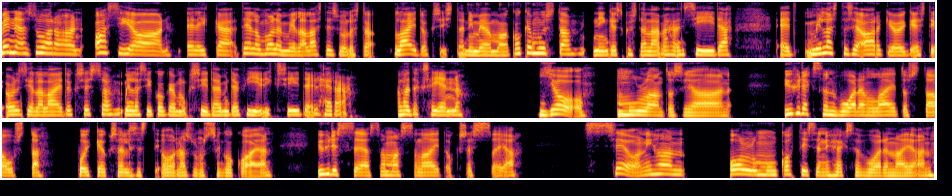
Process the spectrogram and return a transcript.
Mennään suoraan asiaan. Eli teillä on molemmilla lastensuojelusta laitoksista nimenomaan kokemusta, niin keskustellaan vähän siitä, että millaista se arki oikeasti on siellä laitoksessa, millaisia kokemuksia tai mitä fiiliksiä teillä herää. Aloitatko Jenna? Joo, mulla on tosiaan yhdeksän vuoden laitostausta. Poikkeuksellisesti olen asunut sen koko ajan yhdessä ja samassa laitoksessa ja se on ihan ollut mun koti sen yhdeksän vuoden ajan.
